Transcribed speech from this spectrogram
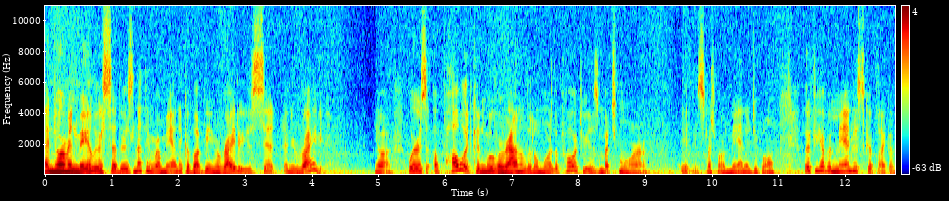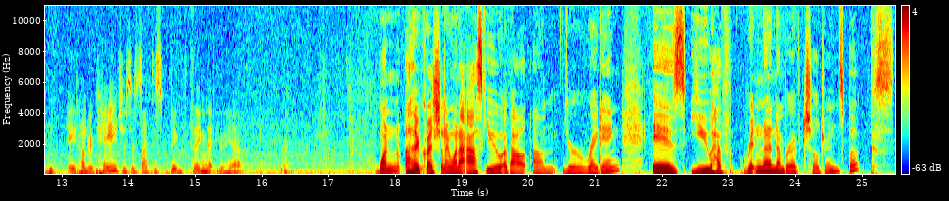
Like Norman Mailer said, there's nothing romantic about being a writer. You sit and you write. You know, whereas a poet can move around a little more. The poetry is much more, it's much more manageable. But if you have a manuscript like of 800 pages, it's like this big thing that you have. One other question I want to ask you about um, your writing is you have written a number of children's books,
